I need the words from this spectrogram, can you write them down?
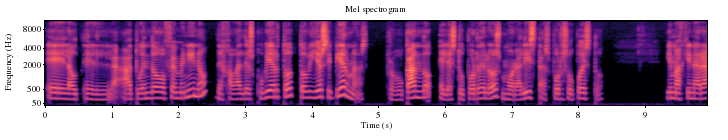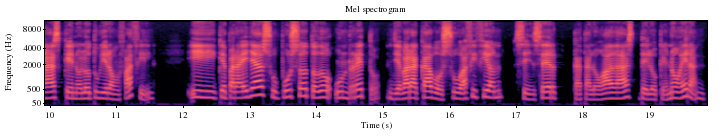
el, atuendo femenino dejaba al descubierto tobillos y piernas, provocando el estupor de los moralistas, por supuesto. Imaginarás que no lo tuvieron fácil y que para ellas supuso todo un reto llevar a cabo su afición sin ser catalogadas de lo que no eran,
